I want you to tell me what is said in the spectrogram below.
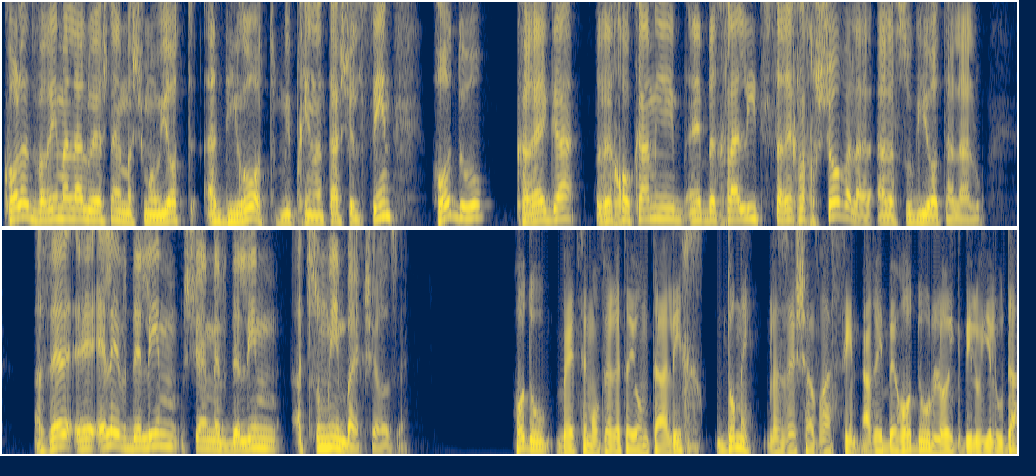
כל הדברים הללו יש להם משמעויות אדירות מבחינתה של סין. הודו כרגע רחוקה מבכלל להצטרך לחשוב על, על הסוגיות הללו. אז אלה הבדלים שהם הבדלים עצומים בהקשר הזה. הודו בעצם עוברת היום תהליך דומה לזה שעברה סין. הרי בהודו לא הגבילו ילודה,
